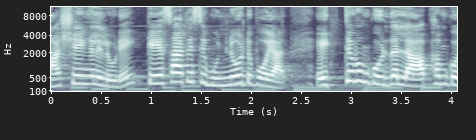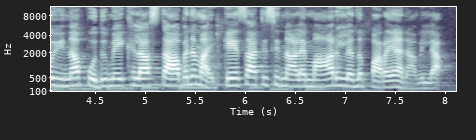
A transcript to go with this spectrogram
ആശയങ്ങളിലൂടെ K S R T C മുന്നോട്ട് പോയാൽ ഏറ്റവും കൂടുതൽ ലാഭം കൊയ്യുന്ന പൊതുമേഖലാ സ്ഥാപനമായി കെ നാളെ മാറില്ലെന്ന് പറയാനാവില്ല.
